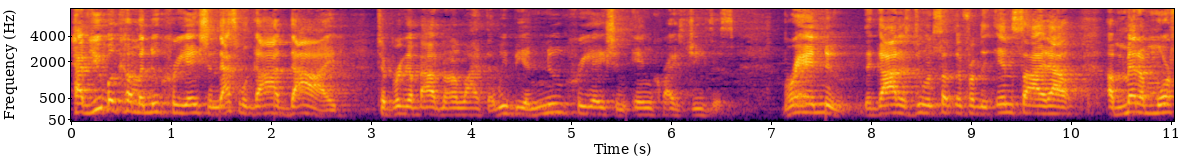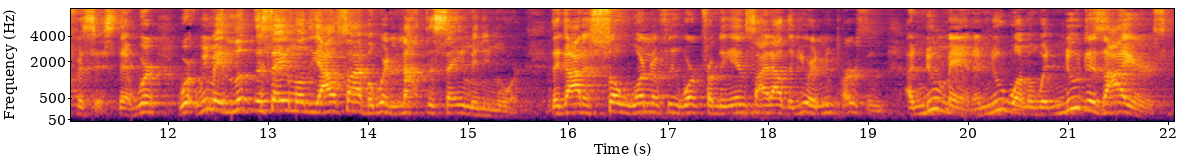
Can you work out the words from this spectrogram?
Have you become a new creation? That's what God died to bring about in our life, that we be a new creation in Christ Jesus. Brand new. That God is doing something from the inside out, a metamorphosis. That we're, we're we may look the same on the outside, but we're not the same anymore that God has so wonderfully worked from the inside out that you're a new person, a new man, a new woman with new desires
